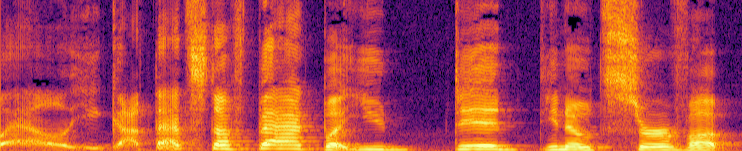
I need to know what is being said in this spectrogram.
well, you got that stuff back, but you did, you know, serve up,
